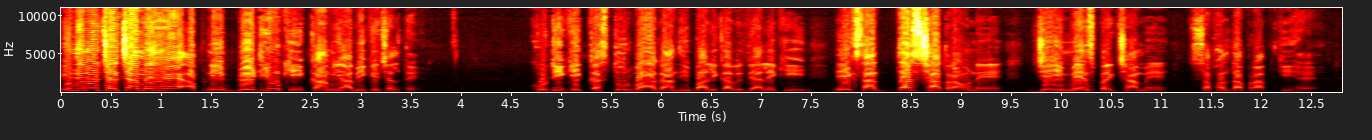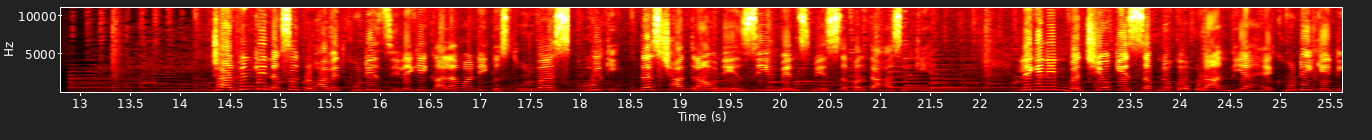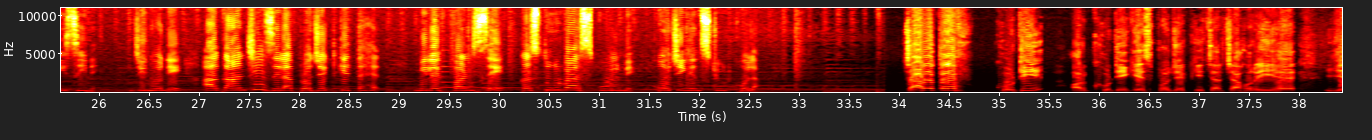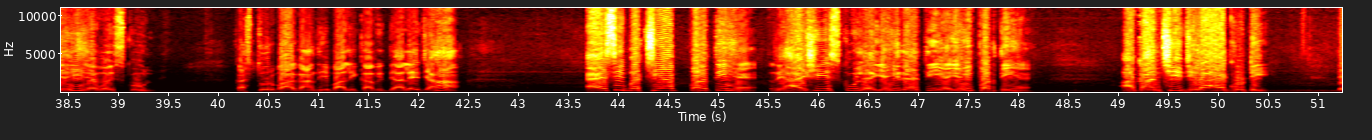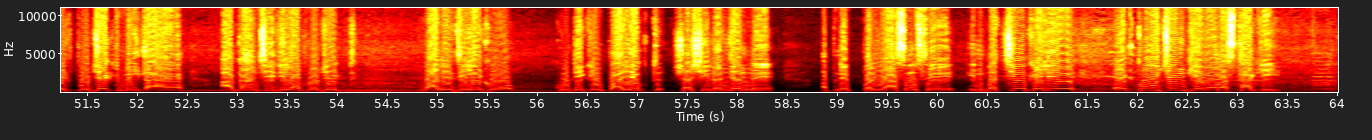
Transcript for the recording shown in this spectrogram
इन दिनों चर्चा में है अपनी बेटियों की कामयाबी के चलते। खूटी की कस्तूरबा गांधी बालिका विद्यालय की एक साथ दस छात्राओं ने जेई मेंस परीक्षा में सफलता प्राप्त की है। झारखंड के नक्सल प्रभावित खूंटी ज़िले के कालामाटी कस्तूरबा स्कूल की 10 छात्राओं ने जी मेंस में सफलता हासिल की है। लेकिन इन बच्चियों के सपनों को उड़ान दिया है खूंटी के डीसी ने, जिन्होंने आकांक्षी जिला प्रोजेक्ट के तहत मिले फंड से कस्तूरबा स्कूल में कोचिंग इंस्टीट्यूट खोला। चारों तरफ़ खूंटी और खूंटी के इस प्रोजेक्ट की चर्चा हो रही है। यही है वो स्कूल, कस्तूरबा गांधी बालिका विद्यालय, जहाँ ऐसी बच्चियाँ पढ़ती हैं, रिहायशी स्कूल है, यहीं रहती हैं, यहीं पढ़ती हैं। आकांक्षी जिला है खूंटी। एक प्रोजेक्ट मिलता है, आकांक्षी जिला प्रोजेक्ट वाले ज़िले को खूंटी के उपायुक्त शशि रंजन ने अपने प्रयासों से इन बच्चियों के लिए एक कोचिंग की व्यवस्था की।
